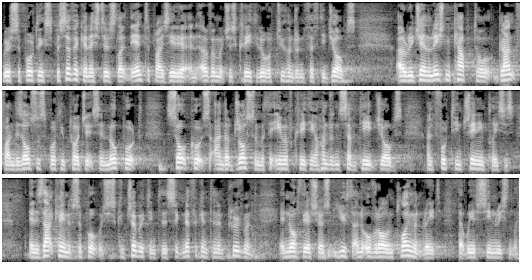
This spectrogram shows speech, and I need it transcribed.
We are supporting specific initiatives like the enterprise area in Irvine, which has created over 250 jobs. Our Regeneration Capital Grant Fund is also supporting projects in Millport, Saltcoats and Ardrossan with the aim of creating 178 jobs and 14 training places. It is that kind of support which is contributing to the significant improvement in North Ayrshire's youth and overall employment rate that we have seen recently.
